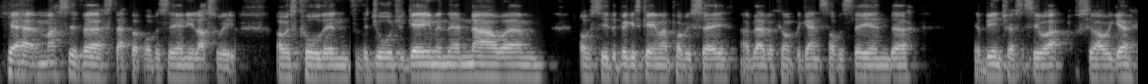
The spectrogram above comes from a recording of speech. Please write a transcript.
Yeah, massive uh, step up. Obviously, only last week I was called in for the Georgia game, and then now, um, obviously, the biggest game I'd probably say I've ever come up against. Obviously, and uh, it'll be interesting to see what see how we go.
